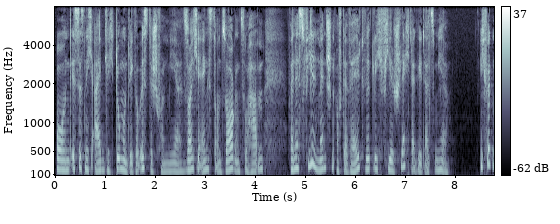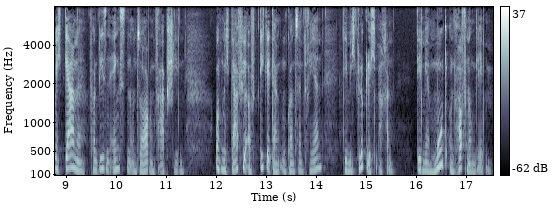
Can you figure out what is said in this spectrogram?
Und ist es nicht eigentlich dumm und egoistisch von mir, solche Ängste und Sorgen zu haben, wenn es vielen Menschen auf der Welt wirklich viel schlechter geht als mir. Ich würde mich gerne von diesen Ängsten und Sorgen verabschieden und mich dafür auf die Gedanken konzentrieren, die mich glücklich machen, die mir Mut und Hoffnung geben.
